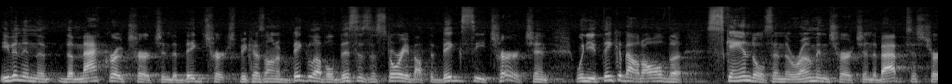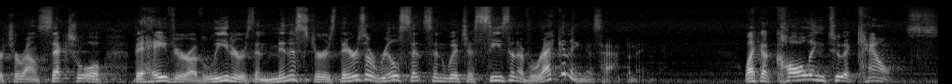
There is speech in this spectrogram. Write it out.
even in the, the macro church and the big church, because on a big level, this is a story about the big C church. And when you think about all the scandals in the Roman church and the Baptist church around sexual behavior of leaders and ministers, there's a real sense in which a season of reckoning is happening, like a calling to accounts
